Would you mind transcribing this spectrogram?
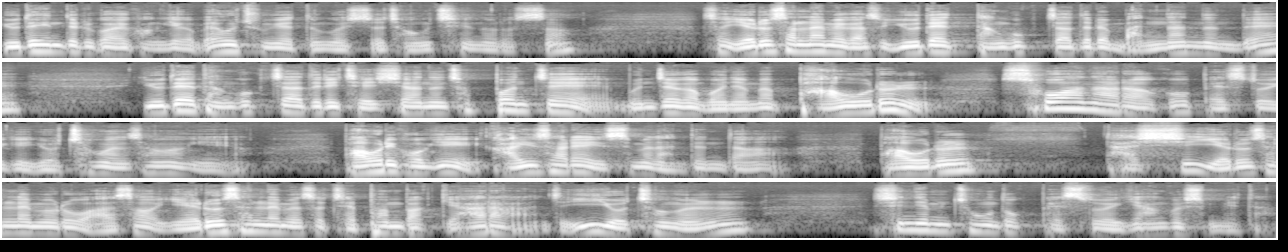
유대인들과의 관계가 매우 중요했던 것이죠. 정치인으로서. 그래서 예루살렘에 가서 유대 당국자들을 만났는데 유대 당국자들이 제시하는 첫 번째 문제가 뭐냐면 바울을 소환하라고 베스도에게 요청한 상황이에요. 바울이 거기 가이사랴에 있으면 안 된다. 바울을 다시 예루살렘으로 와서 예루살렘에서 재판받게 하라. 이제 이 요청을 신임 총독 베스도에게 한 것입니다.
